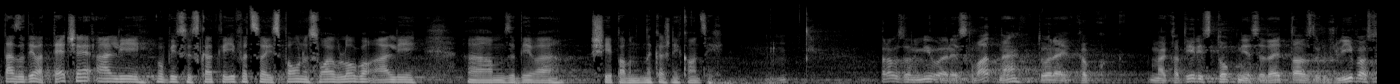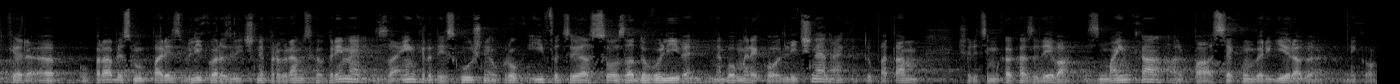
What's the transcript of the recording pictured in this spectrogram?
Ta zadeva teče ali v bistvu skratka IFC izpolnil svojo vlogo ali um, zadeva šepa na kakšnih koncih? Prav zanimivo je raziskovati, torej, kako, na kateri stopnji je sedaj ta združljivost, ker uh, uporabljali smo pa res veliko različne programske opreme. Za enkrat izkušnje okrog IFC-ja so zadovoljive. Ne bom rekel odlične, ne, ker tu pa tam še recimo kakšna zadeva zmanjka ali pa se konvergira v neko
